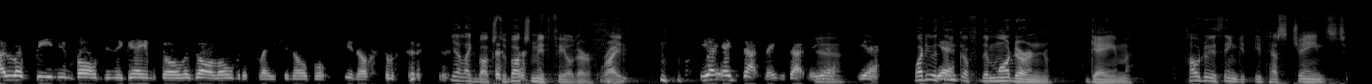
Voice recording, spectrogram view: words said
I love being involved in the game, so I was all over the place. You know, but you know, Yeah, like box to box midfielder, right? yeah, exactly, exactly. Yeah, yeah. What do you Yeah. think of the modern game? How do you think it, it has changed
